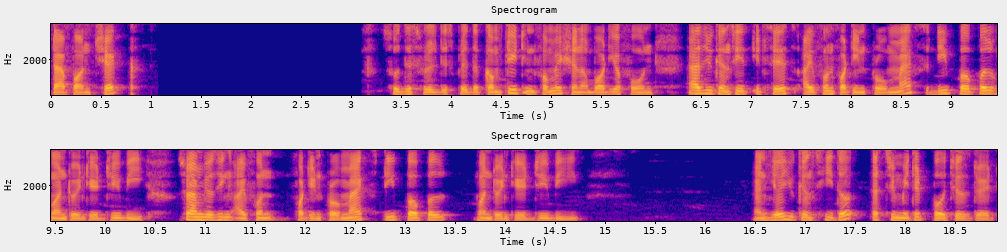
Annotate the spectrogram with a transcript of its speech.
Tap on check so this will display the complete information about your phone. As you can see it says iphone 14 pro max deep purple 128 gb so i'm using iphone 14 pro max deep purple 128 gb and here you can see the estimated purchase date.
